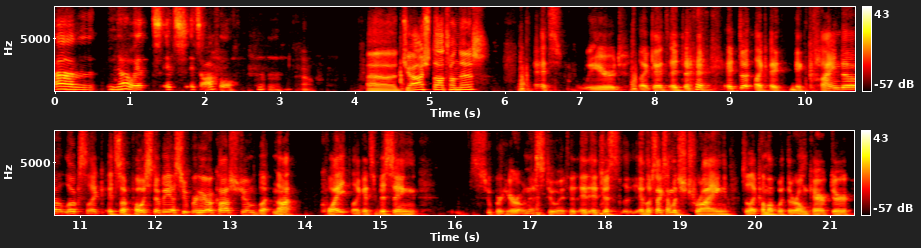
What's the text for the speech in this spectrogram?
um, no. It's it's it's awful. Mm-mm. uh, Josh? Thoughts on this? It's weird. Like it, it, it, do- like it, it kind of looks like it's supposed to be a superhero costume, but not quite. Like it's missing superhero ness to it. It, it. it just it looks like someone's trying to like come up with their own character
